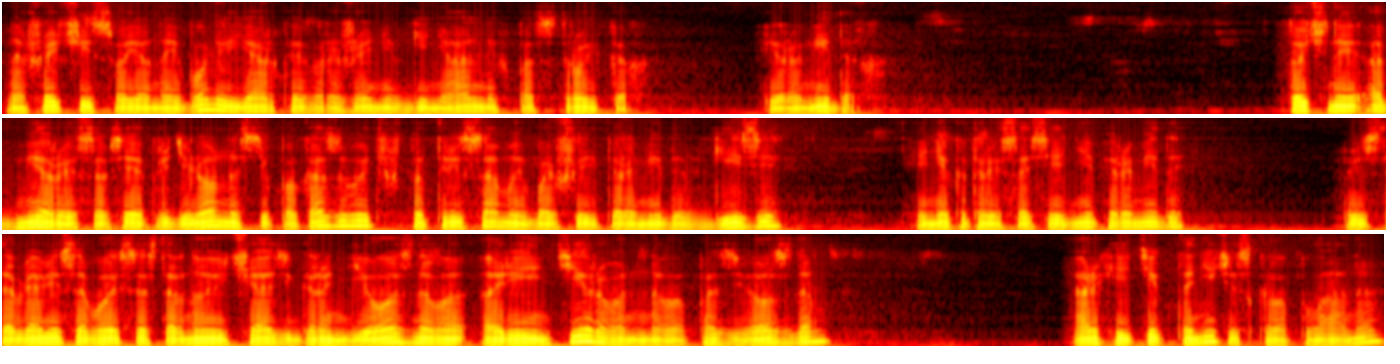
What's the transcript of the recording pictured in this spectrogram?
нашедшей свое наиболее яркое выражение в гениальных постройках, пирамидах. Точные обмеры со всей определенностью показывают, что три самые большие пирамиды в Гизе и некоторые соседние пирамиды – представляли собой составную часть грандиозного ориентированного по звездам архитектонического плана,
